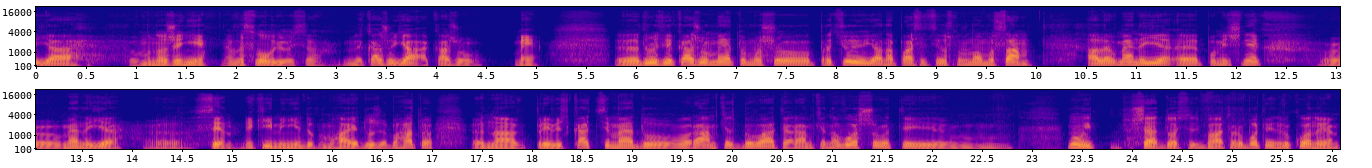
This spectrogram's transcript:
я в множині висловлююся. Не кажу я, а кажу ми. Е, Друзі, кажу ми, тому що працюю я на пасіці в основному сам, але в мене є е, помічник, е, в мене є син, який мені допомагає дуже багато на при відкатці меду, рамки збивати, рамки навощувати. Ну і ще досить багато роботи він виконує.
